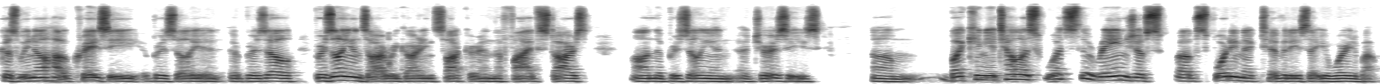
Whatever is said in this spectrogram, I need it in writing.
because we know how crazy Brazilian uh, Brazil Brazilians are regarding soccer and the five stars on the Brazilian uh, jerseys. Um, but can you tell us what's the range of, of sporting activities that you're worried about?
